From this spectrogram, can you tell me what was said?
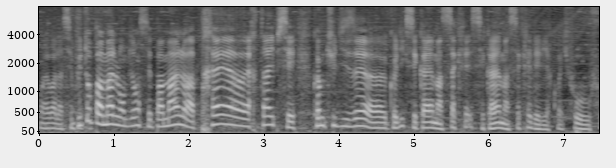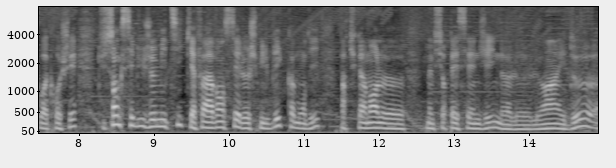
Ouais, voilà, c'est plutôt pas mal, l'ambiance c'est pas mal. Après, euh, R-Type, c'est comme tu disais, euh, Colix, c'est quand même un sacré, c'est quand même un sacré délire, quoi. Il faut, faut accrocher. Tu sens que c'est du jeu mythique qui a fait avancer le Schmilblick, comme on dit, particulièrement le, même sur PC Engine, le, le 1 et 2. euh,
